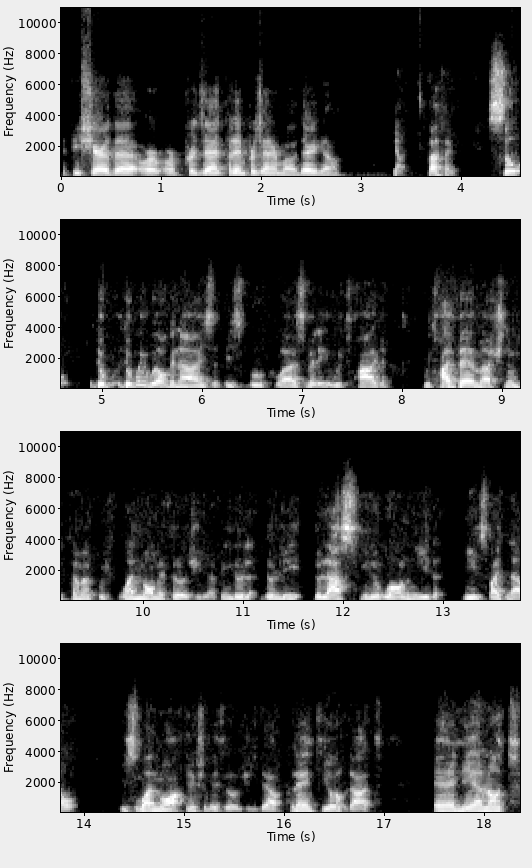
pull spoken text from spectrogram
if you share the or, or present, put in presenter mode. There you go. Yep, perfect. So the, the way we organized this book was really we tried we tried very much you know, to come up with one more methodology. I think the the, the last thing the world need needs right now is one more architecture methodology. There are plenty of that, and they are not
